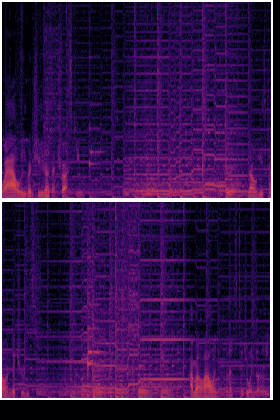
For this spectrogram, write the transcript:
Wow, even she doesn't trust you. No, he's telling the truth. I'm allowing Blitz to join the league.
